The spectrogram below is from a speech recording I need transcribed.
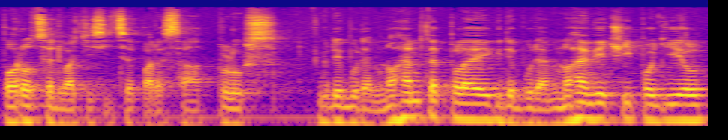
po roce 2050 plus. kdy bude mnohem teplej, kdy bude mnohem větší podíl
